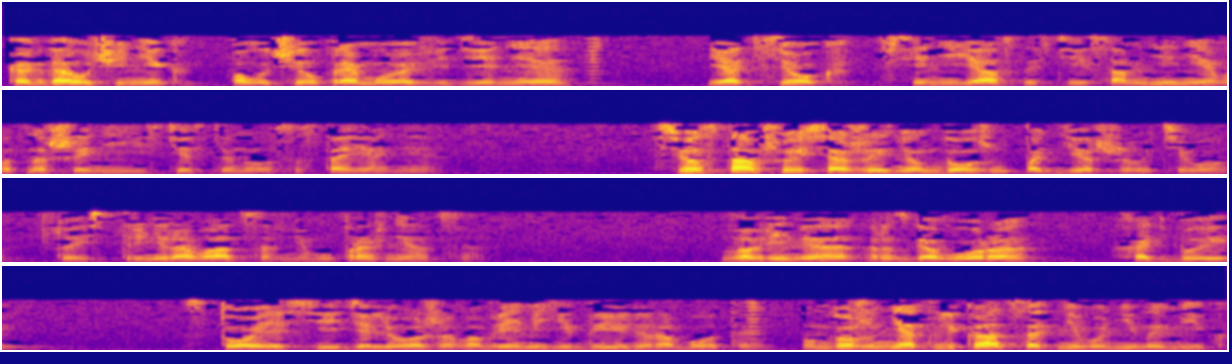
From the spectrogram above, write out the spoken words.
Когда ученик получил прямое введение, и отсек все неясности и сомнения в отношении естественного состояния, всю оставшуюся жизнь он должен поддерживать его, то есть тренироваться в нем, упражняться. во время разговора, ходьбы, стоя, сидя, лежа, во время еды или работы. Он должен не отвлекаться от него ни на миг.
